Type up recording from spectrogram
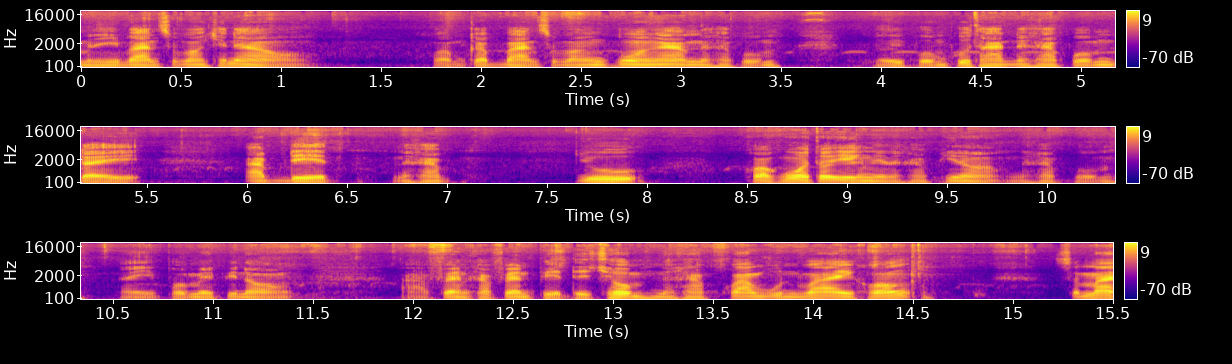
มันนี้บ้านสมหวังชาแนลพร้อมกับบ้านสมหวังงัวงามนะครับผมโดยผมผู้ทัศน์นะครับ ผมได้อัปเดตนะครับ อยู่ขอกงัวตัวเองเนี่ยนะครับ พี่น้องนะครับผมให้พ่อแม่พี่น้องแฟนครับแฟนเพจได้ชมนะครับ ความวุ่นวายของสมา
